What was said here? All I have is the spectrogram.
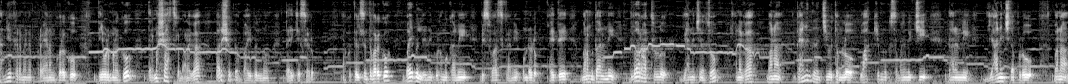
ధన్యకరమైన ప్రయాణం కొరకు దేవుడు మనకు ధర్మశాస్త్రం అనగా పరిశుద్ధ బైబిల్ను దయచేశాడు. నాకు తెలిసినంత వరకు బైబిల్ లేని గృహము కానీ విశ్వాస కానీ ఉండడు. అయితే మనము దానిని దివారాత్రులు ధ్యానించినచో అనగా మన దైనందిన జీవితంలో వాక్యములకు సమయం ఇచ్చి దానిని ధ్యానించినప్పుడు మన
